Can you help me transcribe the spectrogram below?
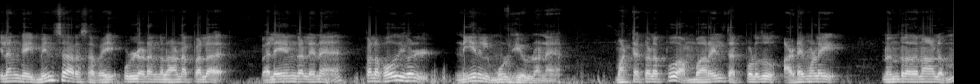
இலங்கை மின்சார சபை உள்ளடங்கலான பல வலயங்கள் என பல பகுதிகள் நீரில் மூழ்கியுள்ளன. மட்டக்களப்பு அம்பாறையில் தற்பொழுது அடைமழை நின்றதனாலும்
